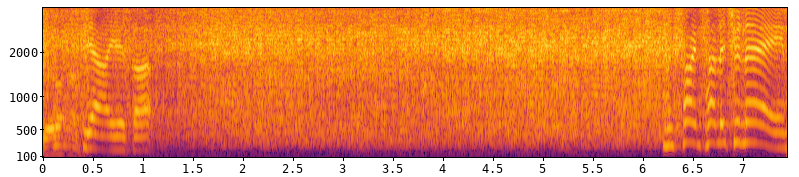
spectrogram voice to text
You that now? Yeah, I heard that. I'm gonna try and tell it your name.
